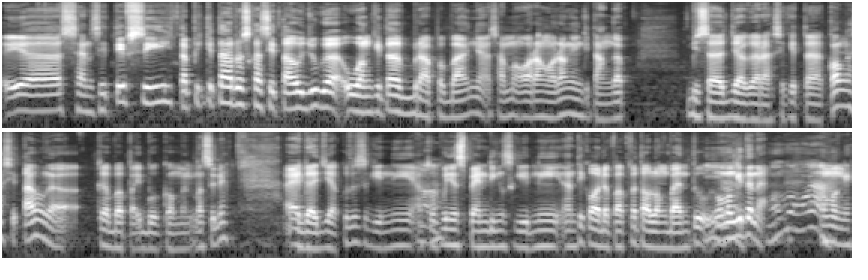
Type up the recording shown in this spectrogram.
ya sensitif sih, tapi kita harus kasih tahu juga uang kita berapa banyak sama orang-orang yang kita anggap bisa jaga rahasia kita. Kok ngasih tahu nggak ke bapak ibu komen? Maksudnya, eh gaji aku tuh segini, aku punya spending segini. Nanti kalau ada apa-apa tolong bantu. Iya, Ngomong gitu nggak? Ngomong lah. Ngomong ya.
